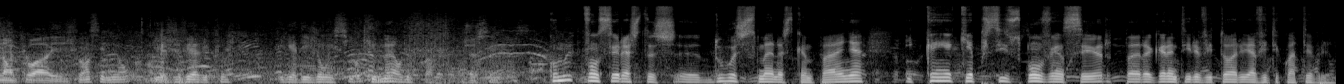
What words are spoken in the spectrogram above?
l'emploi. Et... Je suis enseignant et je vais avec eux. Il y a des gens ici qui meurent de faim, je sais. Como é que vão ser estas uh, duas semanas de campanha e quem é que é preciso convencer para garantir a vitória a 24 de abril?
